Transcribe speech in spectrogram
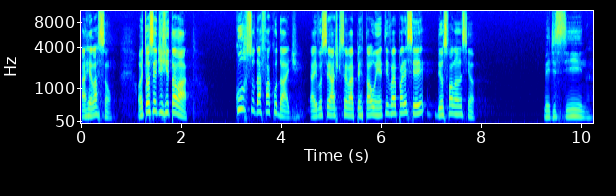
a relação. Ou então você digita lá curso da faculdade. Aí você acha que você vai apertar o enter e vai aparecer Deus falando assim, ó. Medicina.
